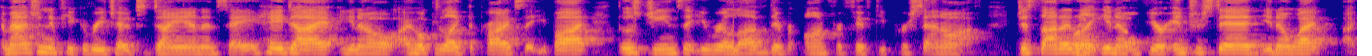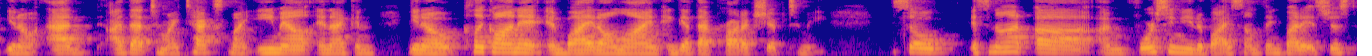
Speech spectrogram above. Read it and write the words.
imagine if you could reach out to Diane and say, "Hey, Di, you know, I hope you like the products that you bought. Those jeans that you really love, they're on for fifty percent off." Just thought I'd right. let you know if you're interested. You know what? You know, add add that to my text, my email, and I can you know click on it and buy it online and get that product shipped to me. So it's not uh, I'm forcing you to buy something, but it's just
